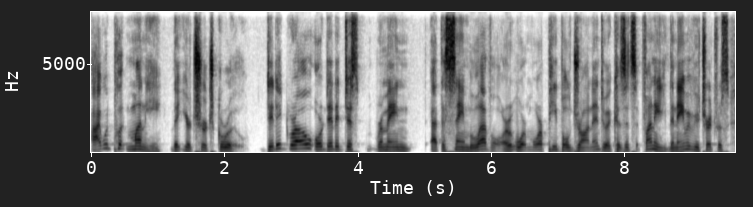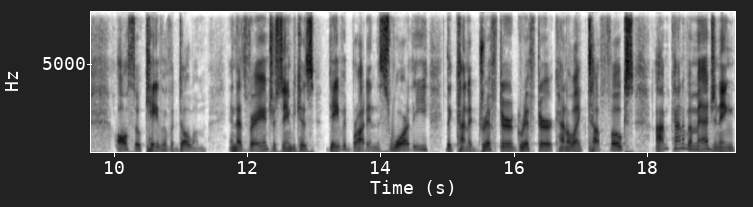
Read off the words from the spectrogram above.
I would put money that your church grew. Did it grow or did it just remain at the same level or were more people drawn into it? Because it's funny, the name of your church was also Cave of Adullam. And that's very interesting because David brought in the swarthy, the kind of drifter, grifter, kind of like tough folks. I'm kind of imagining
